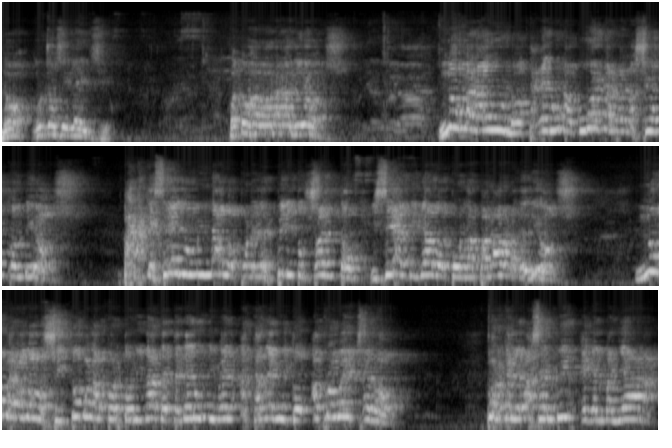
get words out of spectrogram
No, mucho silencio. ¿Cuántos adoran a Dios? Número uno, tener una buena relación con Dios. Para que sea iluminado por el Espíritu Santo y sea guiado por la palabra de Dios. Número dos, si tuvo la oportunidad de tener un nivel académico, aprovechelo. Porque le va a servir en el mañana.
